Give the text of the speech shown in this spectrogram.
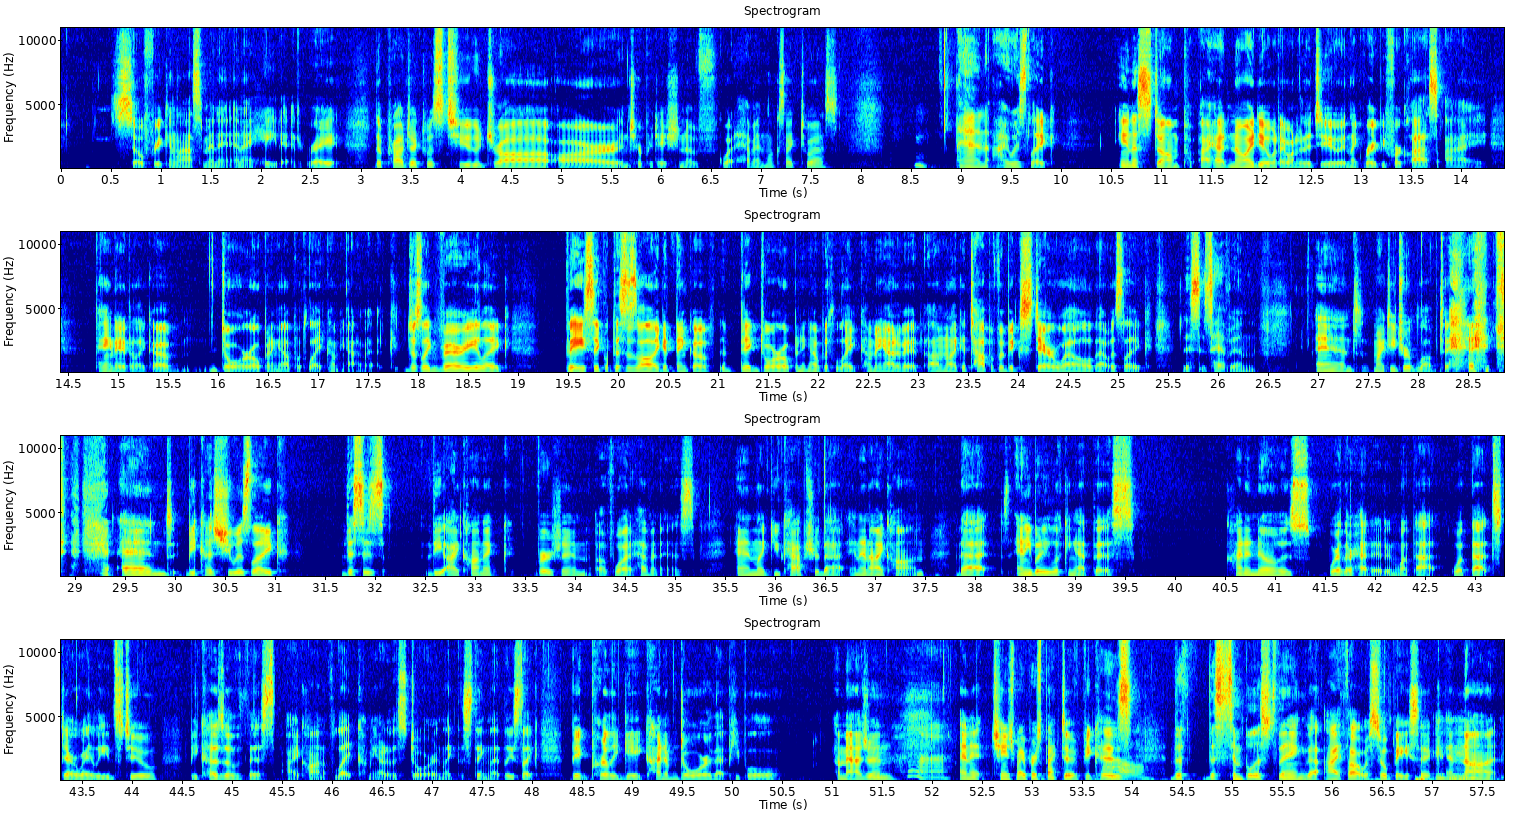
so freaking last minute and I hated, right? The project was to draw our interpretation of what heaven looks like to us. And I was like in a stump. I had no idea what I wanted to do. And like right before class, I painted like a door opening up with light coming out of it. Just like very like basic. This is all I could think of. The big door opening up with light coming out of it on like a top of a big stairwell that was like, this is heaven. And my teacher loved it. and because she was like, this is the iconic version of what heaven is. And like you capture that in an icon that anybody looking at this kind of knows where they're headed and what that what that stairway leads to because of this icon of light coming out of this door and like this thing that these like big pearly gate kind of door that people imagine Huh. and it changed my perspective because Wow. the the simplest thing that I thought was so basic Mm-hmm. and not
